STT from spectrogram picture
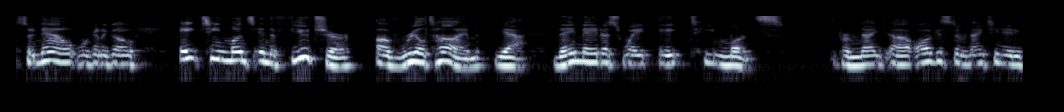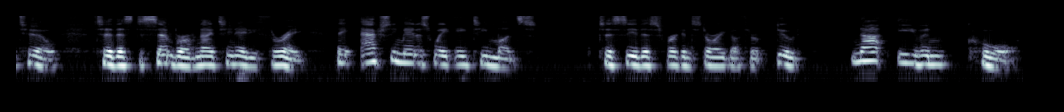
So now we're going to go 18 months in the future of real time, yeah, they made us wait 18 months from uh, August of 1982 to this December of 1983. They actually made us wait 18 months to see this freaking story go through. Dude, not even cool.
